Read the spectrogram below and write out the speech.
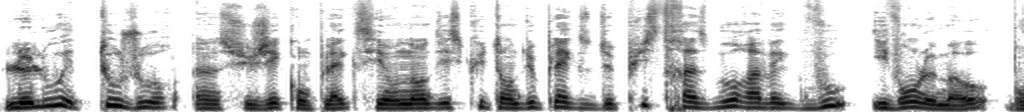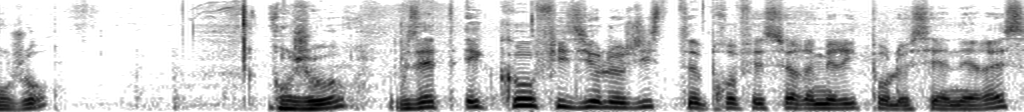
Le loup est toujours un sujet complexe et on en discute en duplex depuis Strasbourg avec vous, Yvon Lemao. Bonjour. Bonjour. Vous êtes éco-physiologiste, professeur émérite pour le CNRS,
